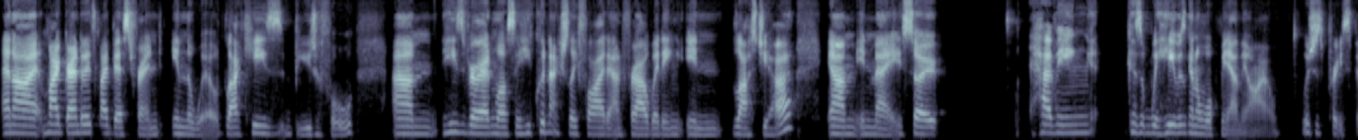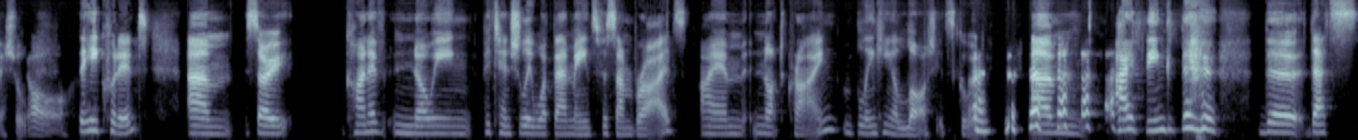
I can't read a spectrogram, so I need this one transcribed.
and I my granddad is my best friend in the world. Like he's beautiful. Um, he's very unwell, so he couldn't actually fly down for our wedding in last year, um, in May. So having because he was going to walk me down the aisle, which is pretty special. oh So he couldn't. Um, so kind of knowing potentially what that means for some brides, I am not crying, blinking a lot. It's good um i think the the that's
